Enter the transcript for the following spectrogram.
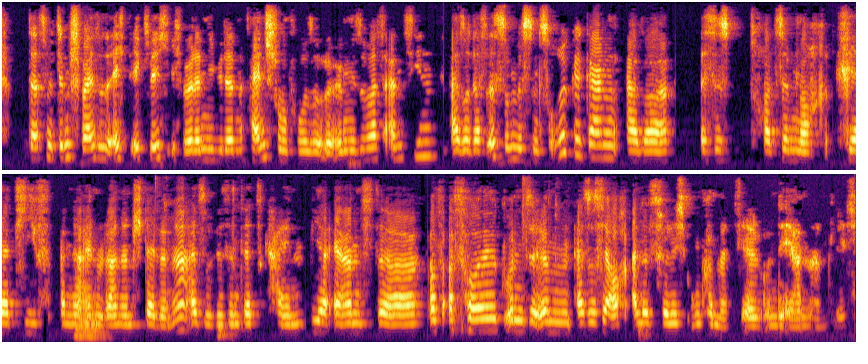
das mit dem Schweiß ist echt eklig. Ich würde nie wieder eine Feinstrumpfhose oder irgendwie sowas anziehen. Also das ist so ein bisschen zurückgegangen, aber es ist trotzdem noch kreativ an der einen mhm. oder anderen Stelle. Ne? Also wir sind jetzt kein Bierernster auf Erfolg und ähm, also ist ja auch alles völlig unkommerziell und ehrenamtlich.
